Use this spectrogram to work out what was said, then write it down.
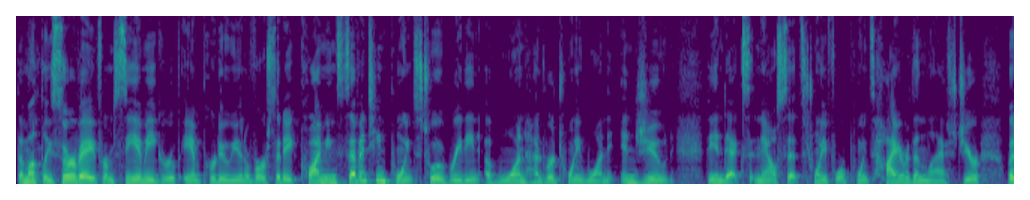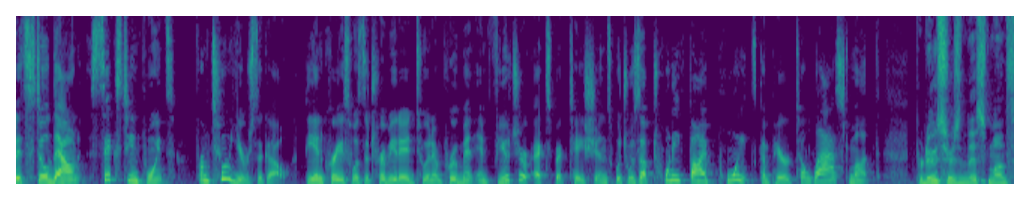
The monthly survey from CME Group and Purdue University climbing 17 points to a reading of 121 in June. The index now sets 24 points higher than last year, but it's still down 16 points from two years ago. The increase was attributed to an improvement in future expectations, which was up 25 points compared to last month. Producers in this month's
